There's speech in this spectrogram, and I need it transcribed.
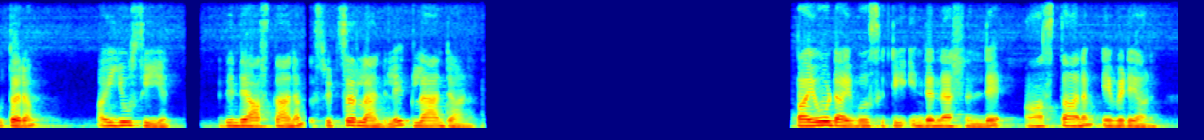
ഉത്തരം ഐ യു സി എൻ. ഇതിന്റെ ആസ്ഥാനം സ്വിറ്റ്സർലാൻഡിലെ ഗ്ലാൻഡ് ആണ്. ബയോഡൈവേഴ്സിറ്റി ഇന്റർനാഷണലിന്റെ ആസ്ഥാനം എവിടെയാണ്?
